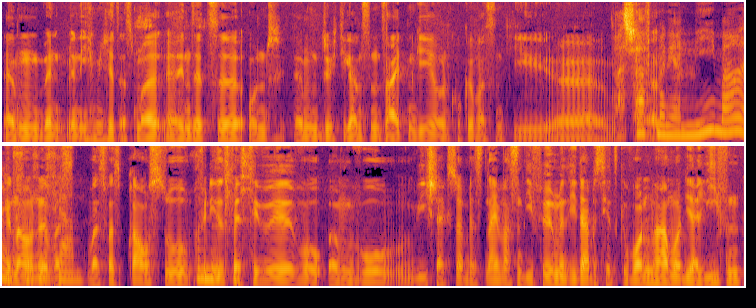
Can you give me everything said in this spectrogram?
ähm, wenn, wenn ich mich jetzt erstmal äh, hinsetze und ähm, durch die ganzen Seiten gehe und gucke, was sind die äh, Das schafft man ja niemals. Genau, ne, was, was, was brauchst du für unmöglich. dieses Festival? Wo, ähm, wo, wie steigst du am besten ein? Was sind die Filme, die da bis jetzt gewonnen haben oder die da liefen?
